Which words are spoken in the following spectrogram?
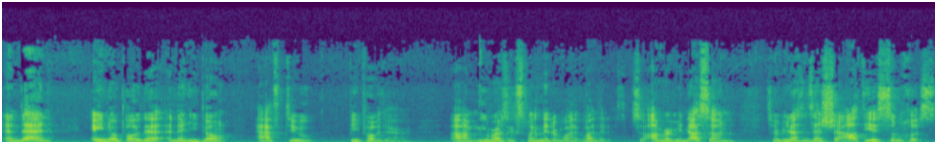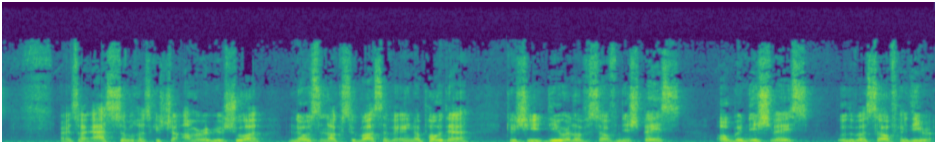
and then no poda, and then you don't have to be poda her. Um, the Gemara will explain later why, why that is. So I'm Rabbi Nasan. So Rabbi Nasan says Sha'alti is sumchus. Right. So I asked sumchus kisha Am Rabbi Yeshua knows nosen aksubasa ve'eno poda kishi dira of sof nishbes o benishbes ulvasof hedira.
